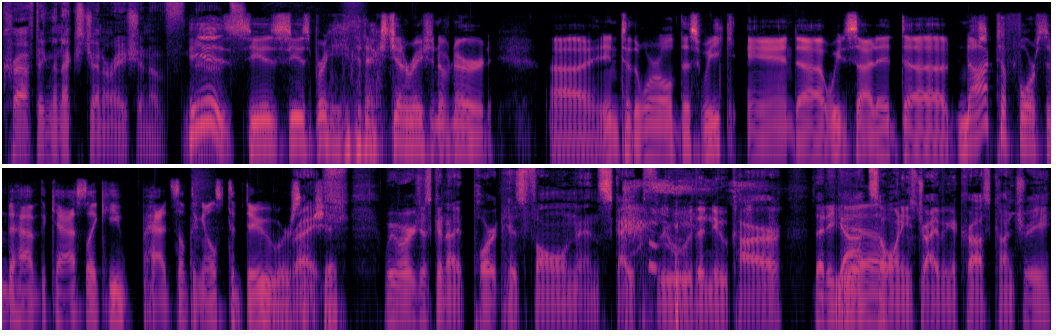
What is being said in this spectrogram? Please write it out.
crafting the next generation of. He is. He is. He is bringing the next generation of nerd uh, into the world this week, and uh, we decided uh, not to force him to have the cast like he had something else to do or some Right. shit. We were just gonna port his phone and Skype through the new car that he got, Yeah. so when he's driving across country,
